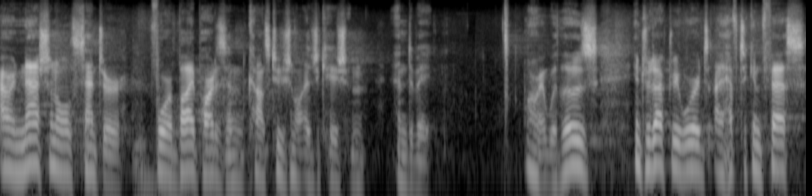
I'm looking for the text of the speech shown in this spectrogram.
our National Center for Bipartisan Constitutional Education and Debate. All right, with those introductory words, I have to confess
